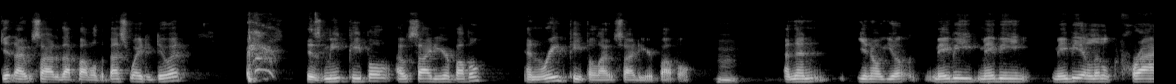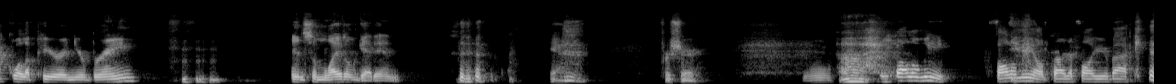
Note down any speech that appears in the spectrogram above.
get outside of that bubble the best way to do it is meet people outside of your bubble and read people outside of your bubble Hmm. and then you know you'll maybe maybe maybe a little crack will appear in your brain and some light will get in yeah, for sure. Yeah. Ah. And follow me follow me i'll try to follow you back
